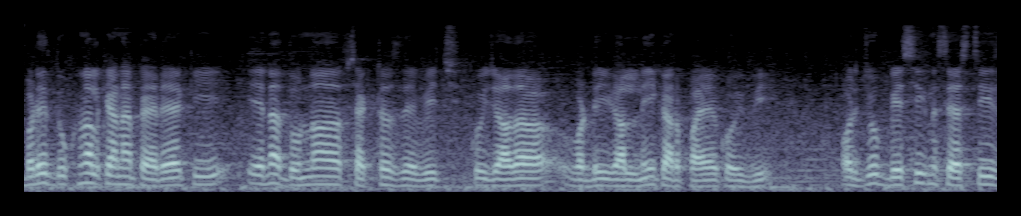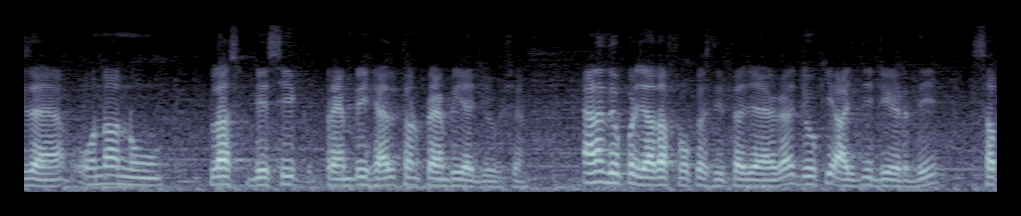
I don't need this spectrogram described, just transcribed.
ਬੜੇ ਦੁੱਖ ਨਾਲ ਕਹਿਣਾ ਪੈ ਰਿਹਾ ਕਿ ਇਹਨਾਂ ਦੋਨਾਂ ਸੈਕਟਰਸ ਦੇ ਵਿੱਚ ਕੋਈ ਜ਼ਿਆਦਾ ਵੱਡੀ ਗੱਲ ਨਹੀਂ ਕਰ ਪਾਇਆ ਕੋਈ ਵੀ। ਔਰ ਜੋ ਬੇਸਿਕ ਨੈਸੈਸਿਟੀਜ਼ ਹੈ, ਉਹਨਾਂ ਨੂੰ ਪਲੱਸ ਬੇਸਿਕ ਪ੍ਰਾਇਮਰੀ ਹੈਲਥ ਔਰ ਪ੍ਰਾਇਮਰੀ ਐਜੂਕੇਸ਼ਨ ਇਹਨਾਂ ਦੇ ਉੱਪਰ ਜ਼ਿਆਦਾ ਫੋਕਸ ਦਿੱਤਾ ਜਾਏਗਾ, ਜੋ ਕਿ ਅੱਜ ਦੀ ਡੇਟ ਦੀ ਸਭ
